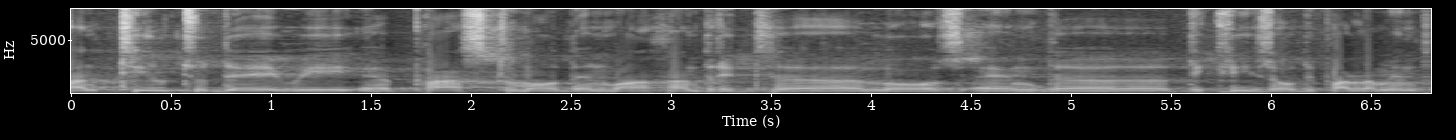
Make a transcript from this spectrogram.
Until today, we uh, passed more than 100 uh, laws and uh, decrees of the parliament,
